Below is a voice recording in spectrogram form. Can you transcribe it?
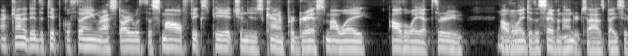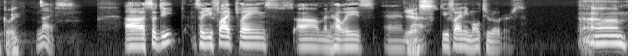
I kind of did the typical thing where I started with the small fixed pitch and just kind of progressed my way all the way up through, all the Mhm. way to the 700 size basically. Nice. Uh, so do you, so you fly planes, um, and helis, and uh, Yes. do you fly any multi rotors? Um,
